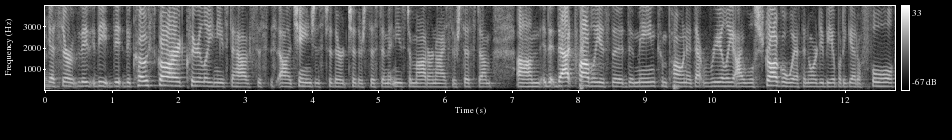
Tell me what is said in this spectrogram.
Yes, sir. The, the, the Coast Guard clearly needs to have uh, changes to their, to their system. It needs to modernize their system. Um, th- That probably is the, the main component that really I will struggle with in order to be able to get a full,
